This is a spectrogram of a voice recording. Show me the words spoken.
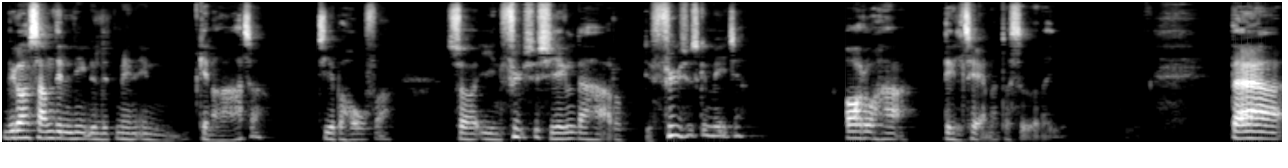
Vi kan også sammenligne det lidt med en generator, de har behov for. Så i en fysisk cirkel, der har du det fysiske medie, og du har deltagerne, der sidder der i. Der er,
